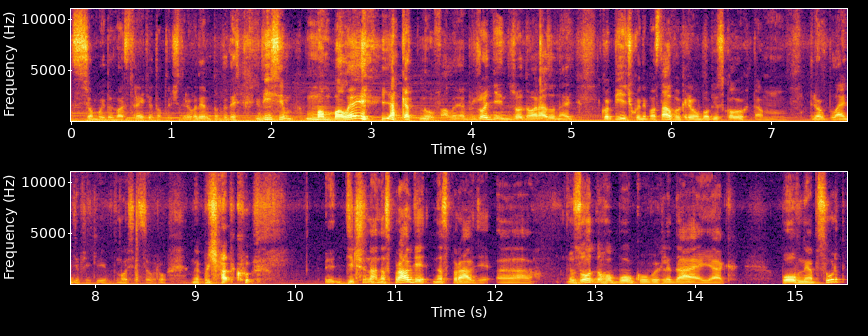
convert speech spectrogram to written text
з 7 до 23, тобто 4 години, тобто десь 8 мамбалей я катнув, але я жодні, жодного разу навіть копійку не поставив, окрім обов'язкових там трьох блендів, які вносяться в гру на початку. Е, Дічина. Насправді, насправді, е, з одного боку виглядає як повний абсурд,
